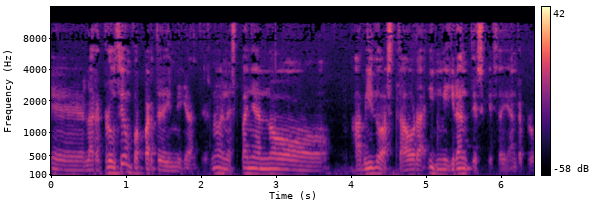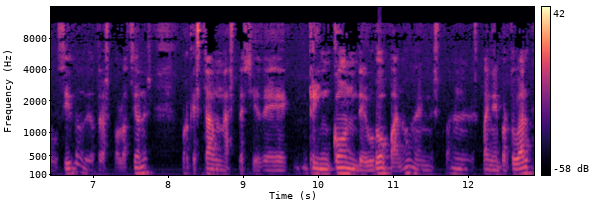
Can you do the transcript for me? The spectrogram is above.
eh, la reproducción por parte de inmigrantes. ¿no? En España no ha habido hasta ahora inmigrantes que se hayan reproducido de otras poblaciones, porque está una especie de rincón de Europa, ¿no? en España y Portugal,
